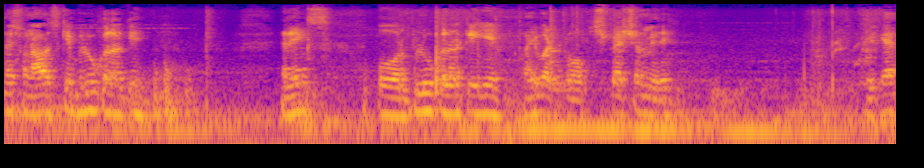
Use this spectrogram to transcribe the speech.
आपने सुना हो इसके ब्लू कलर के रिंग्स और ब्लू कलर के ये फाइबर टॉप स्पेशल मेरे। ठीक है?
